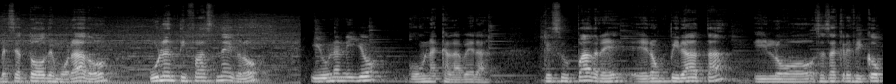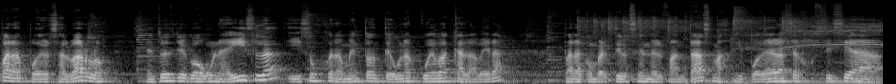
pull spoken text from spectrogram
vestía todo de morado, un antifaz negro y un anillo con una calavera. Que su padre era un pirata y lo se sacrificó para poder salvarlo. Entonces llegó a una isla y hizo un juramento ante una cueva calavera para convertirse en el fantasma y poder hacer justicia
